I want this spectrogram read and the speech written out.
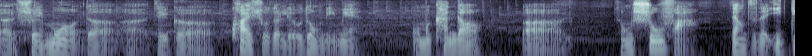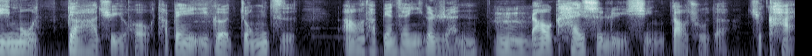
呃水墨的呃这个快速的流动里面，我们看到呃从书法这样子的一滴墨掉下去以后，它变成一个种子，然后他变成一个人，嗯。然后开始旅行，到处的去看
